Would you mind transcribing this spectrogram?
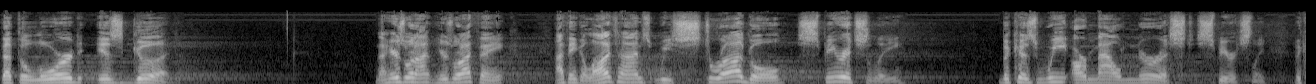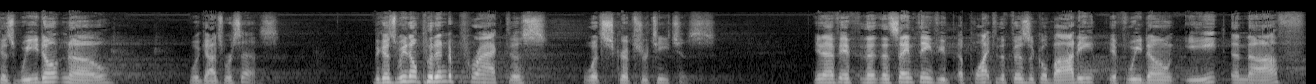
that the Lord is good. Now here's what I here's what I think. I think a lot of times we struggle spiritually because we are malnourished spiritually because we don't know what God's word says. Because we don't put into practice what scripture teaches. You know, if, if the, the same thing if you apply it to the physical body, if we don't eat enough,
